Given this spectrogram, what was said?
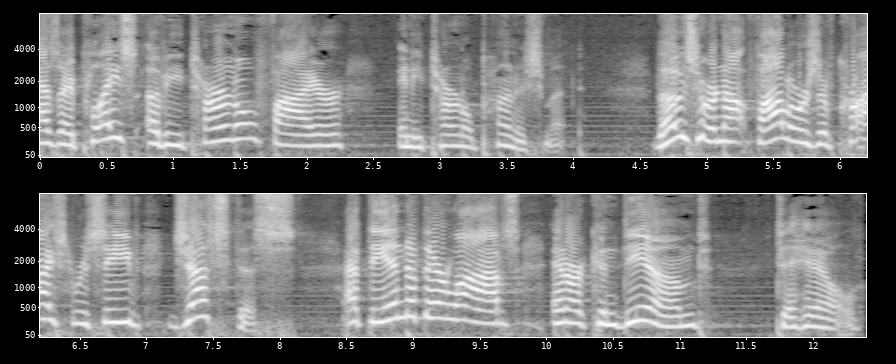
as a place of eternal fire and eternal punishment. Those who are not followers of Christ receive justice at the end of their lives and are condemned to hell.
